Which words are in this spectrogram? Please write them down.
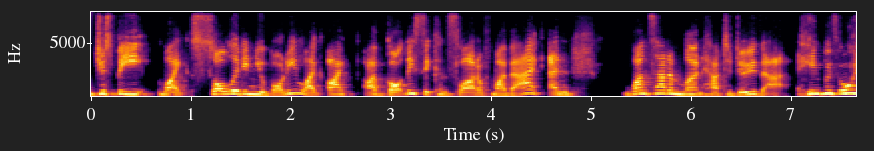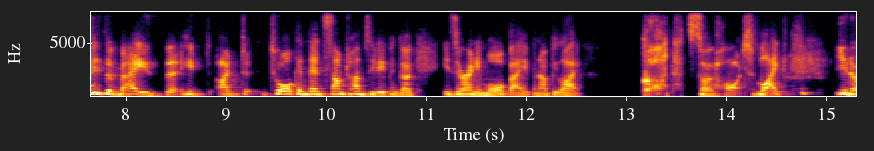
just be like solid in your body. Like I, I've got this, it can slide off my back. And once Adam learned how to do that, he was always amazed that he'd I'd talk and then sometimes he'd even go, Is there any more, babe? And I'd be like, God, that's so hot. Like, you know,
